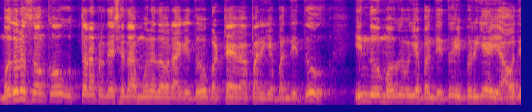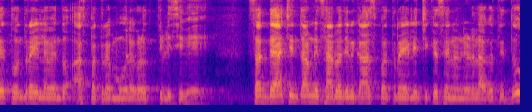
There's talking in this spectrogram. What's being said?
ಮೊದಲ ಸೋಂಕು ಉತ್ತರ ಪ್ರದೇಶದ ಮೂಲದವರಾಗಿದ್ದು, ಬಟ್ಟೆ ವ್ಯಾಪಾರಿಗೆ ಬಂದಿದ್ದು, ಇಂದು ಮಗುವಿಗೆ ಬಂದಿದ್ದು, ಇಬ್ಬರಿಗೆ ಯಾವುದೇ ತೊಂದರೆ ಇಲ್ಲವೆಂದು ಆಸ್ಪತ್ರೆ ಮೂಲಗಳು ತಿಳಿಸಿವೆ. ಸದ್ಯ ಚಿಂತಾಮಣಿ ಸಾರ್ವಜನಿಕ ಆಸ್ಪತ್ರೆಯಲ್ಲಿ ಚಿಕಿತ್ಸೆಯನ್ನು ನೀಡಲಾಗುತ್ತಿದ್ದು,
